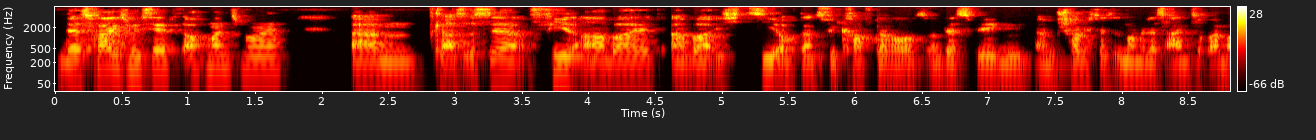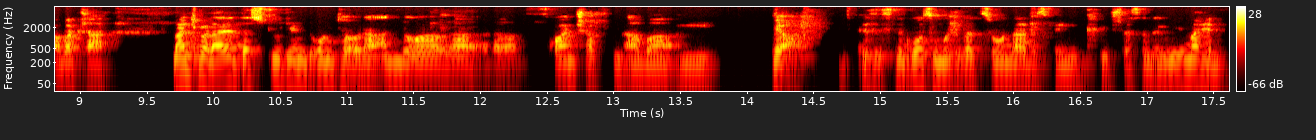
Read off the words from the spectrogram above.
das frage ich mich selbst auch manchmal. Ähm, klar, es ist sehr viel Arbeit, aber ich ziehe auch ganz viel Kraft daraus und deswegen ähm, schaffe ich das immer, mir das einzuräumen. Aber klar, manchmal leidet das Studium drunter oder andere oder, oder Freundschaften, aber ähm, ja, es ist eine große Motivation da, deswegen kriege ich das dann irgendwie immer hin.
